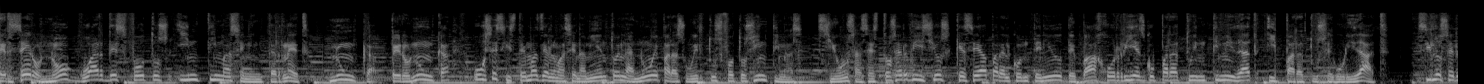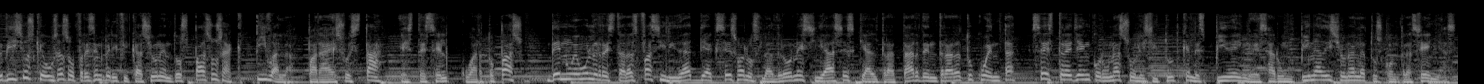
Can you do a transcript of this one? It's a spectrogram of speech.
Tercero, no guardes fotos íntimas en Internet. Nunca, pero nunca, uses sistemas de almacenamiento en la nube para subir tus fotos íntimas. Si usas estos servicios, que sea para el contenido de bajo riesgo para tu intimidad y para tu seguridad. Si los servicios que usas ofrecen verificación en dos pasos, actívala. Para eso está. Este es el cuarto paso. De nuevo le restarás facilidad de acceso a los ladrones y haces que al tratar de entrar a tu cuenta se estrellen con una solicitud que les pide ingresar un PIN adicional a tus contraseñas.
